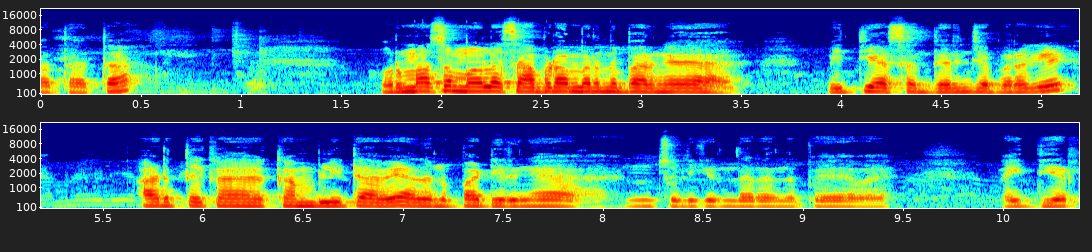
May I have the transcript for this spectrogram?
பார்த்தா தான் ஒரு மாதம் முதல்ல சாப்பிடாம இருந்து பாருங்கள் வித்தியாசம் தெரிஞ்ச பிறகு அடுத்து க கம்ப்ளீட்டாகவே அதை நிப்பாட்டிடுங்கன்னு சொல்லிக்கிருந்தார் அந்த பே வைத்தியர்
